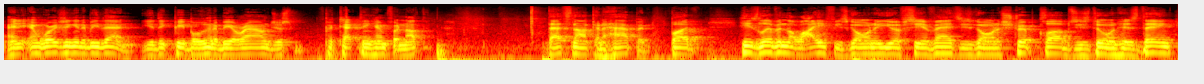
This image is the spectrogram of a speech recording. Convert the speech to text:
And, and where's he going to be then? You think people are going to be around just protecting him for nothing? That's not going to happen. But he's living the life. He's going to UFC events. He's going to strip clubs. He's doing his thing,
